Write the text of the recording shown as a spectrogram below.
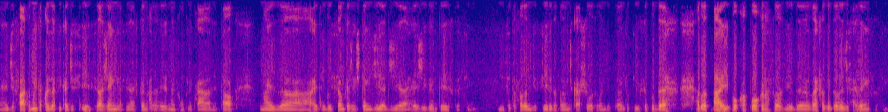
É, de fato, muita coisa fica difícil, a agenda vai ficando cada vez mais complicada e tal, mas a, retribuição que a gente tem dia a dia é gigantesca. Assim. E você está falando de filho, está falando de cachorro, está falando de planta, o que você puder adotar aí pouco a pouco na sua vida vai fazer toda a diferença. Assim.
